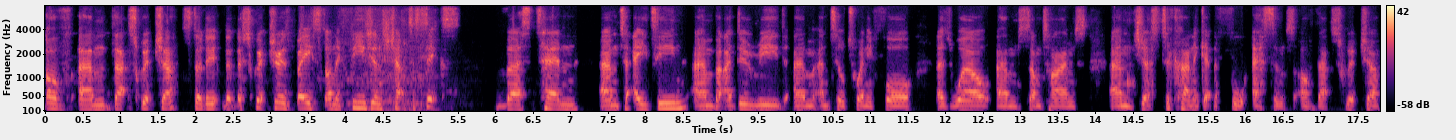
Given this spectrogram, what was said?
of um, that scripture. So the, the, the scripture is based on Ephesians chapter six verse 10 um, to 18, um, but I do read um, until 24 as well um, sometimes, um, just to kind of get the full essence of that scripture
